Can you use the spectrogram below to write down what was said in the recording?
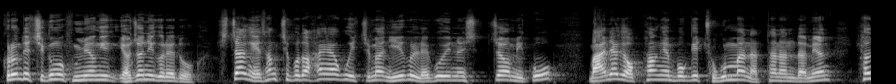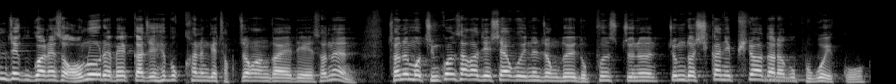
그런데 지금은 분명히 여전히 그래도 시장 예상치보다 하회하고 있지만 이익을 내고 있는 시점이고 만약에 업황 회복이 조금만 나타난다면 현재 구간에서 어느 레벨까지 회복하는 게 적정한가에 대해서는 저는 뭐 증권사가 제시하고 있는 정도의 높은 수준은 좀 더 시간이 필요하다라고 보고 있고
